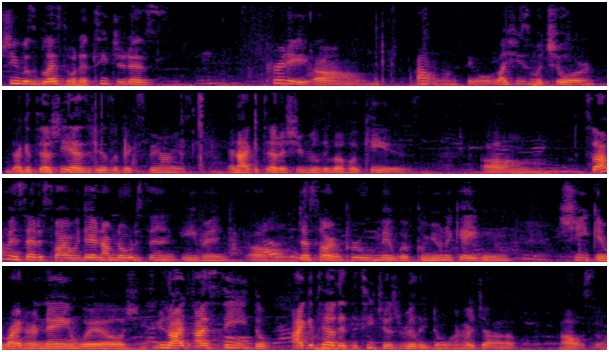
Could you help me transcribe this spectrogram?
she was blessed with a teacher that's pretty um I don't want to say old, like she's mature. I can tell she has years of experience, and I can tell that she really loves her kids. Um, so I've been satisfied with that, and I'm noticing even um, just her improvement with communicating. She can write her name well. She, you know, I, I see the. I can tell that the teacher is really doing her job. Also.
